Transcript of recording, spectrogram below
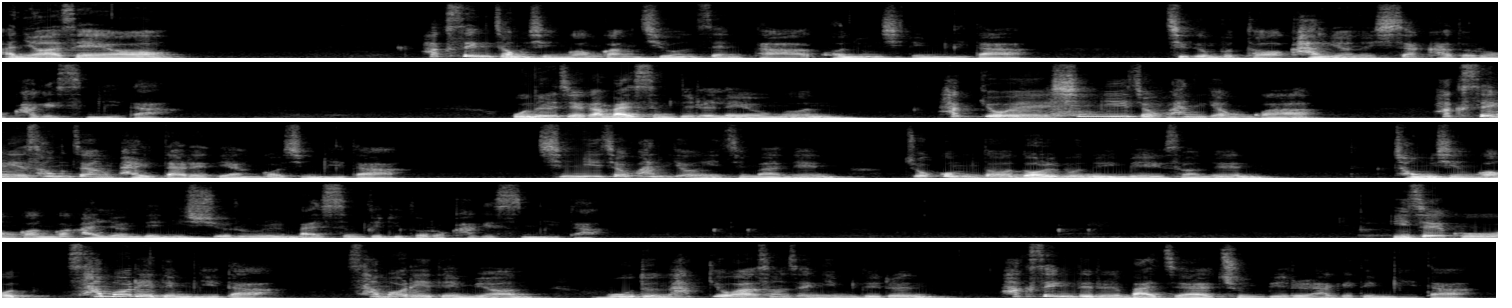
안녕하세요. 학생정신건강지원센터 권용실입니다. 지금부터 강연을 시작하도록 하겠습니다. 오늘 제가 말씀드릴 내용은 학교의 심리적 환경과 학생의 성장 발달에 대한 것입니다. 심리적 환경이지만은 조금 더 넓은 의미에서는 정신건강과 관련된 이슈를 말씀드리도록 하겠습니다. 이제 곧 3월이 됩니다. 3월이 되면 모든 학교와 선생님들은 학생들을 맞이할 준비를 하게 됩니다.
